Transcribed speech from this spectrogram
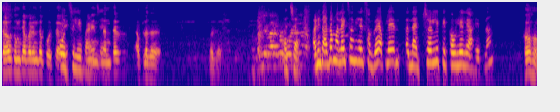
चव तुमच्यापर्यंत पोहोचावी. पोचली आणि पाहिजे. नंतर आपलं ज-. अच्छा. आणि दादा मला एक सांग हे सगळे आपले नॅचरली पिकवलेले आहेत ना? हो हो.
